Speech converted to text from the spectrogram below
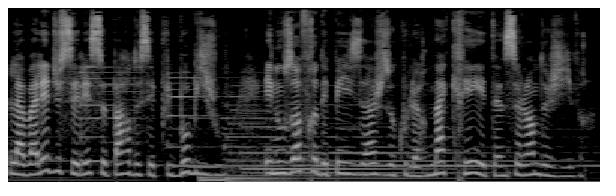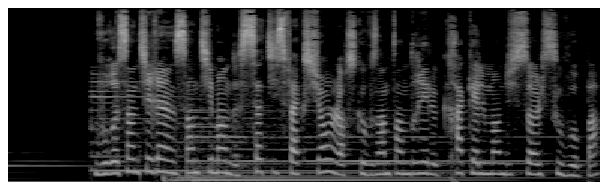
la vallée du Célé se part de ses plus beaux bijoux et nous offre des paysages aux couleurs nacrées et étincelants de givre. Vous ressentirez un sentiment de satisfaction lorsque vous entendrez le craquellement du sol sous vos pas.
